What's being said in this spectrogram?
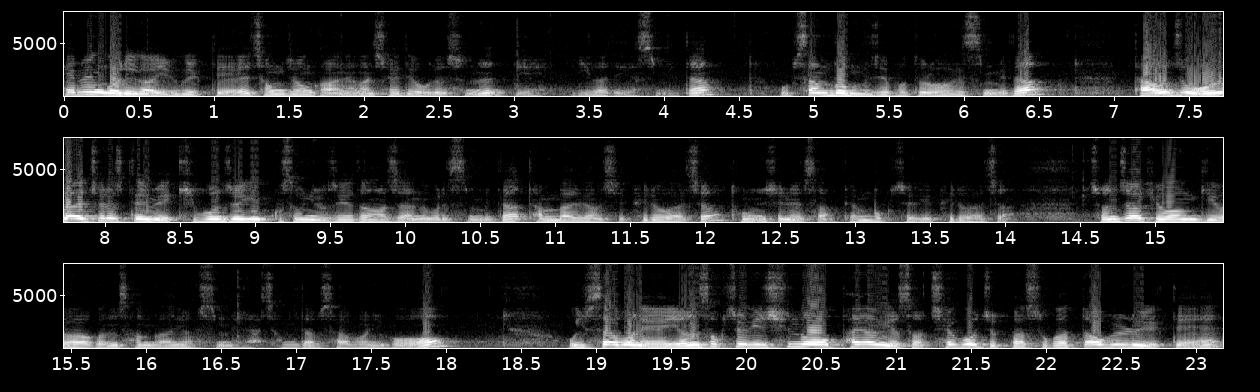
해변 거리가 6일 때 정정 가능한 최대 오류수는 예, 2가 되겠습니다. 53번 문제 보도록 하겠습니다. 다음 중 온라인 처리 시스템의 기본적인 구성 요소에 해당하지 않는 거랬습니다. 단말 장치 필요하죠. 통신회선, 변복적이 필요하죠. 전자교환기와는 상관이 없습니다. 정답 4번이고 54번에 연속적인 신호 파형에서 최고 주파수가 W일 때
